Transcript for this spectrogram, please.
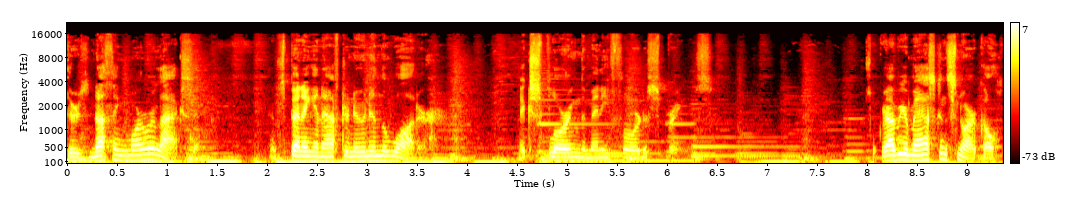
There's nothing more relaxing than spending an afternoon in the water, exploring the many Florida springs. So grab your mask and snorkel.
